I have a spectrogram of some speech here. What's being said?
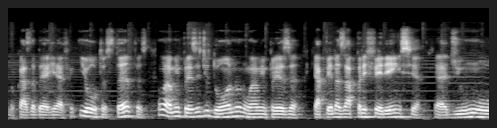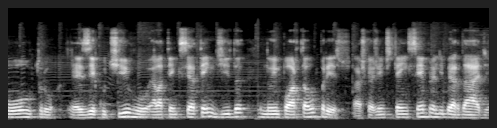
no caso da BRF e outras tantas, não é uma empresa de dono, não é uma empresa que apenas a preferência é, de um ou outro executivo, ela tem que ser atendida, não importa o preço. Acho que a gente tem sempre a liberdade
